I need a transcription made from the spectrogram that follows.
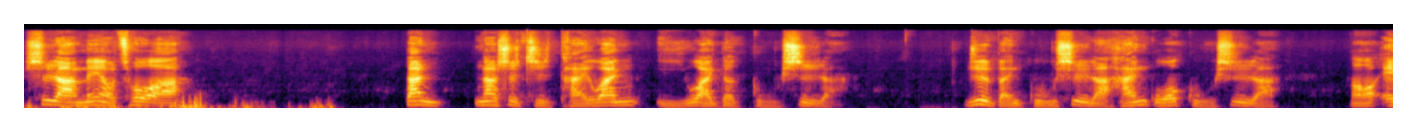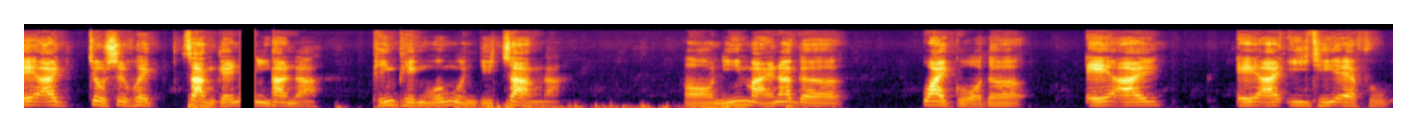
是啊，没有错啊。但那是指台湾以外的股市啊，日本股市啊，韩国股市啊，哦，AI 就是会涨给你看啊，平平稳稳的涨啊，哦，你买那个外国的 AI AI ETF，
